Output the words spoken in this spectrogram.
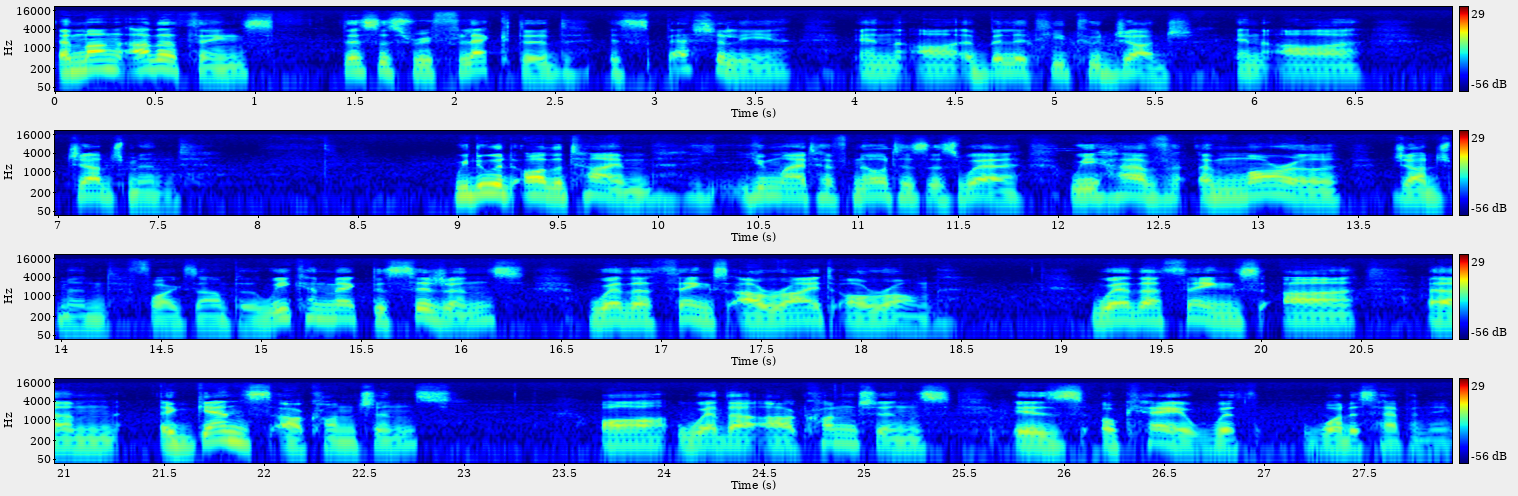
Among other things, this is reflected especially in our ability to judge, in our judgment. We do it all the time. You might have noticed as well. We have a moral judgment, for example. We can make decisions whether things are right or wrong, whether things are um, against our conscience, or whether our conscience is okay with what is happening.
